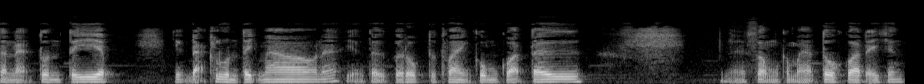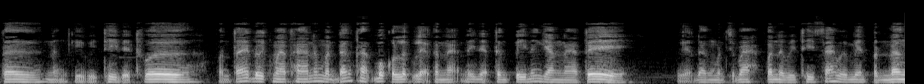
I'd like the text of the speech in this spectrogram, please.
ឋានៈទុនទាបយើងដាក់ខ្លួនបន្តិចមកណាយើងទៅគោរពទៅថ្វាយអង្គមគាត់ទៅសុំកម្មាទោសគាត់អីចឹងទៅនឹងជាវិធីដែលធ្វើប៉ុន្តែដូចអាថានឹងមិនដឹងថាបុគ្គលិកលក្ខណៈនៃអ្នកទាំងពីរនឹងយ៉ាងណាទេវាដឹងមិនច្បាស់ប៉ុន្តែវិធីសាស្ត្រវាមានប៉ុណ្ណឹង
